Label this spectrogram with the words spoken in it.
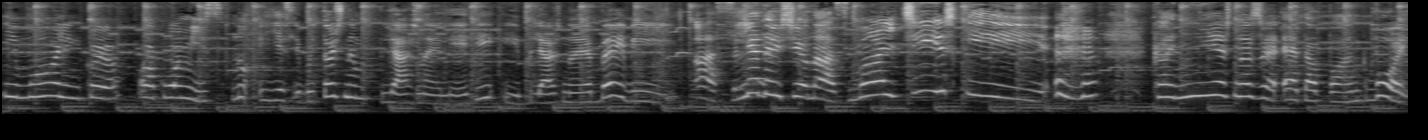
и маленькая аквамисс. Ну, если быть точным, пляжная леди и пляжная бэйби. А следующие у нас мальчишки. Конечно же, это Панк Бой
